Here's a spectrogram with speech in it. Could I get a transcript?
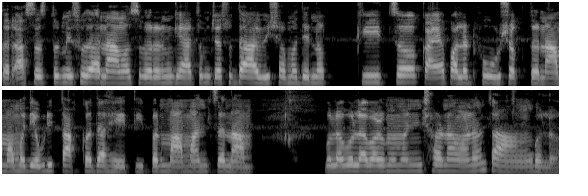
तर असंच तुम्ही सुद्धा नामस्मरण घ्या. तुमच्यासुद्धा आयुष्यामध्ये नक्कीच कायापालट होऊ शकतं. नामामध्ये एवढी ताकद आहे ती पण मामांचं नाम. बोला बोला बाळूमामांच्या नावानं चांग भलं.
